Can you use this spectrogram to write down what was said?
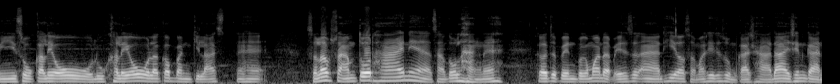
มีโซกาเลโอลูคาเลโอแล้วก็บันกิลัสนะฮะสำหรับ 3 ตัวท้ายเนี่ยสตัวหลังนะก็จะเป็นโปเกมอนแบบ SSR ที่เราสามารถที่จะสุ่มกาชาได้เช่นกัน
